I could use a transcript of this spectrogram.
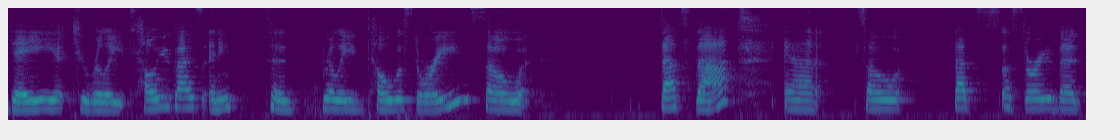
day to really tell you guys any to really tell the story. So that's that. And so that's a story that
